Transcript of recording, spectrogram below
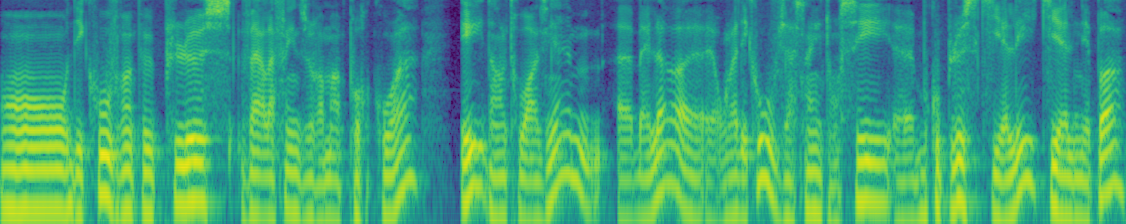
On découvre un peu plus vers la fin du roman pourquoi. Et dans le troisième, euh, ben là, euh, on la découvre, Jacinthe, on sait euh, beaucoup plus qui elle est, qui elle n'est pas.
